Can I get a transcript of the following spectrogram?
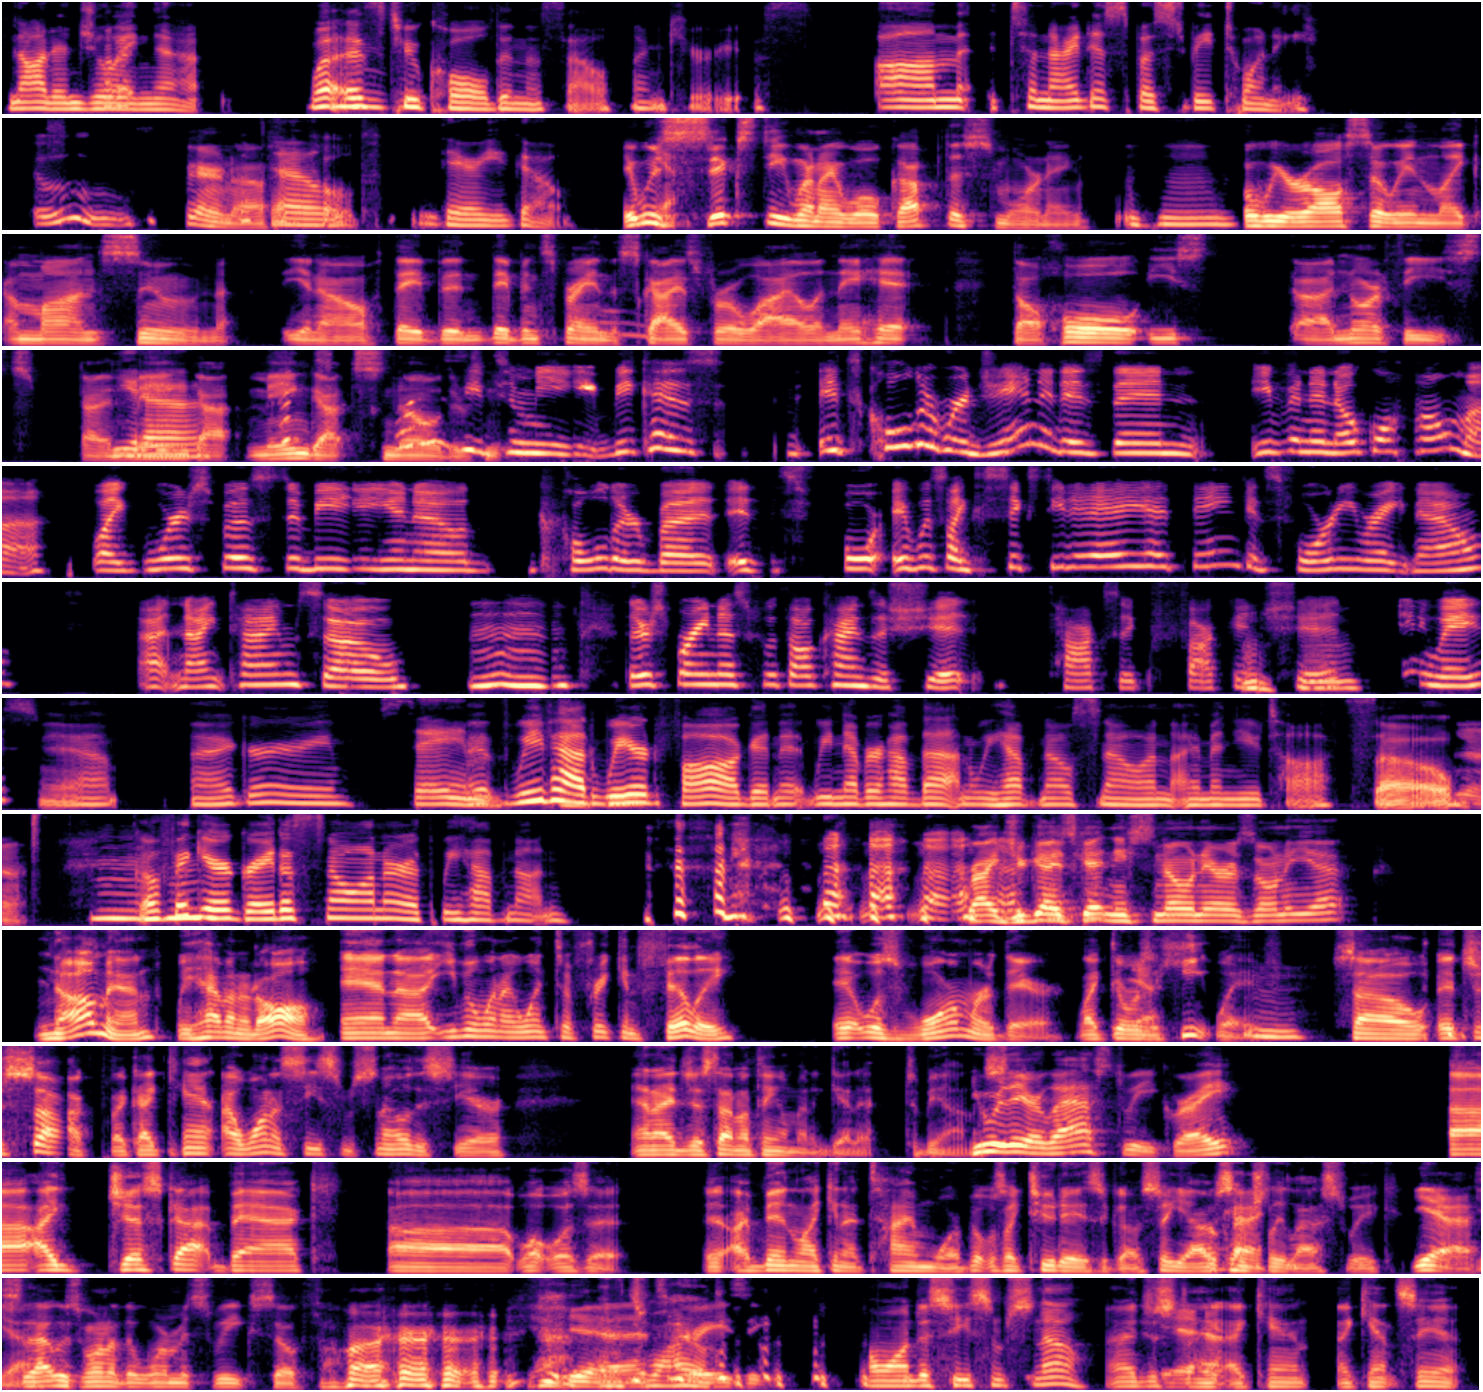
Not enjoying that. What is too cold in the South? I'm curious. Um, tonight is supposed to be 20. Ooh. Fair enough. So there you go. It was Yeah. 60 when I woke up this morning, Mhm. but we were also in like a monsoon. You know, they've been they've been spraying the skies for a while, and they hit the whole east uh, northeast. And Yeah. Maine got Maine got snow. Crazy to me because it's colder where Janet is than even in Oklahoma. Like we're supposed to be, you know, colder, but it's four. It was like sixty today. I think it's forty right now at nighttime. So mm, they're spraying us with all kinds of shit, toxic fucking shit. Mhm. Anyways, Yeah, I agree. Same. It's- we've had Mhm. weird fog and it we never have that and we have no snow and I'm in Utah. So Yeah. go Mhm. figure. Greatest snow on earth. We have none. Right. You guys get any snow in Arizona yet? No, man, we haven't at all. And uh, even when I went to freaking Philly, it was warmer there. Like there was a heat wave. Mm. So it just sucked. Like I can't. I want to see some snow this year, and I just I don't think I'm going to get it. To be honest, You were there last week, right? Uh, I just got back. Uh, what was it? I've been like in a time warp. It was like two days ago. So yeah, Okay. essentially last week. Yeah, Yeah. So that was one of the warmest weeks so far. Yeah, yeah, it's that's wild. crazy. I wanted to see some snow, and I just Yeah. I, I can't I can't see it.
